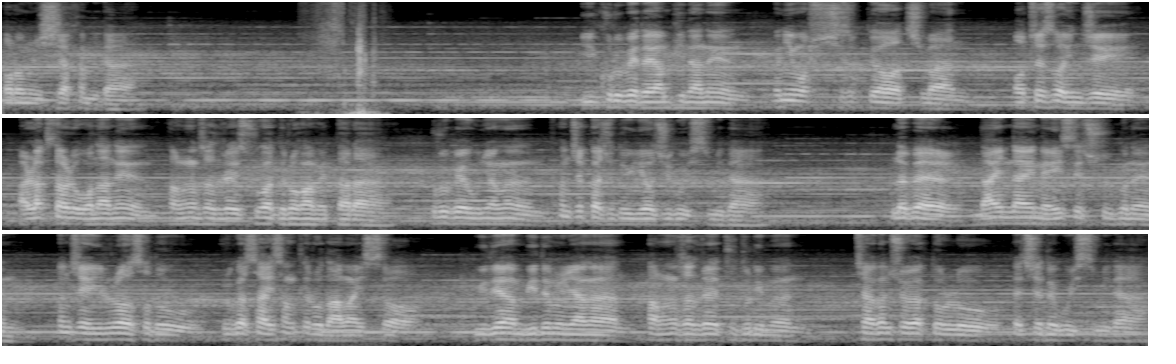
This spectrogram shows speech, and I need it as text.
걸음을 시작합니다. 이 그룹에 대한 비난은 끊임없이 지속되어 왔지만 어째서인지 안락사를 원하는 방랑자들의 수가 늘어감에 따라 그룹의 운영은 현재까지도 이어지고 있습니다. 레벨 99에이스의 출구는 현재 이르러서도 불가사의 상태로 남아있어 위대한 믿음을 향한 방랑자들의 두드림은 작은 조약돌로 대체되고 있습니다.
